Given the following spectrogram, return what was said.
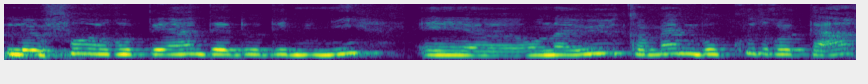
le Fonds européen d'aide aux démunis, et euh, on a eu quand même beaucoup de retard.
